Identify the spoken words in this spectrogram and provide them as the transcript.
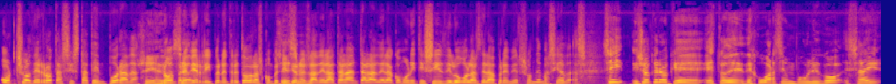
ocho derrotas esta temporada. Sí, no en. Premier League, pero entre todas las competiciones. sí. La del Atalanta, la de la Community Shield y luego las de la Premier. Son demasiadas. Sí, y yo creo que esto de, de jugar sin público, si hay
